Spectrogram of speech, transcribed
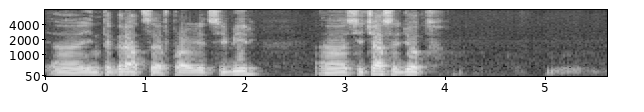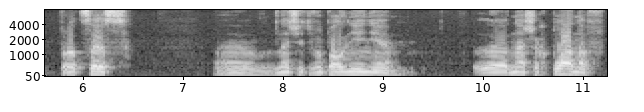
интеграция в правовед Сибирь. Сейчас идет процесс э, значит, выполнения э, наших планов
